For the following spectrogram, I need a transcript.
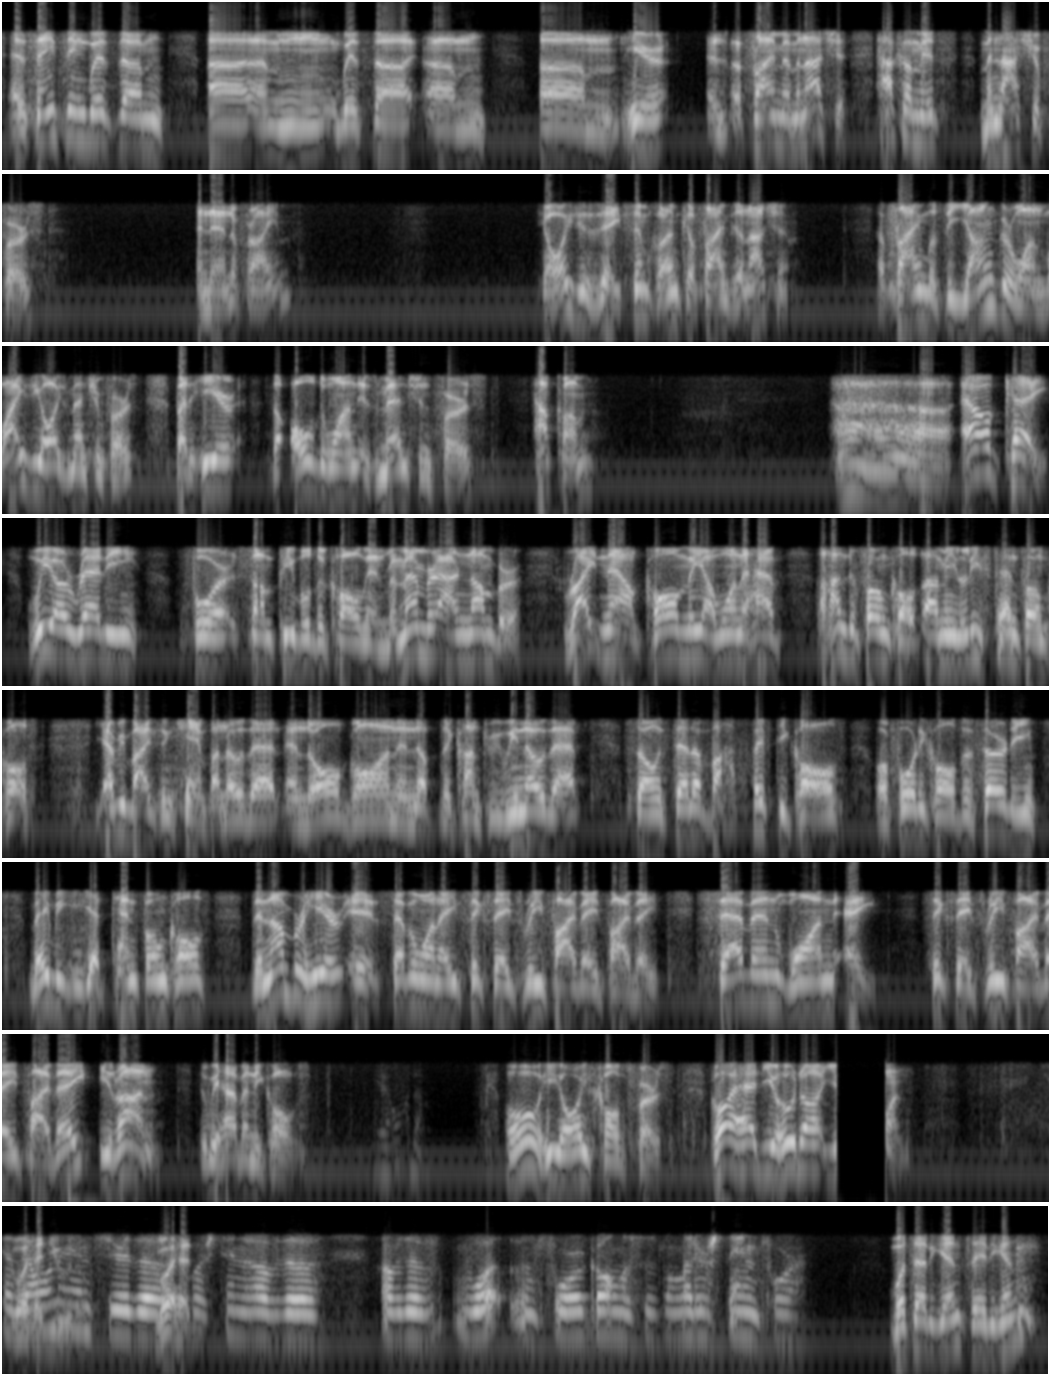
And same thing with um, uh, um, with uh, um, um, here Ephraim and Menashe. How come it's Menashe first, and then Ephraim? You always say Simcha and Ephraim Menashe. Ephraim was the younger one. Why is he always mentioned first? But here, the older one is mentioned first. How come? Ah, okay, we are ready for some people to call in. Remember our number. Right now, call me. I want to have a 100 phone calls. I mean, at least 10 phone calls. Everybody's in camp. I know that, and they're all gone and up the country. We know that. So instead of 50 calls or 40 calls or 30, maybe you can get 10 phone calls. The number here is 718-683-5858. 718-683-5858. Iran, do we have any calls? Oh, he always calls first. Go ahead, Yehuda. You one. Yes, Go I ahead, want to answer the question of the of the what the four Gaulises the letter stand for. What's that again? Say it again.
